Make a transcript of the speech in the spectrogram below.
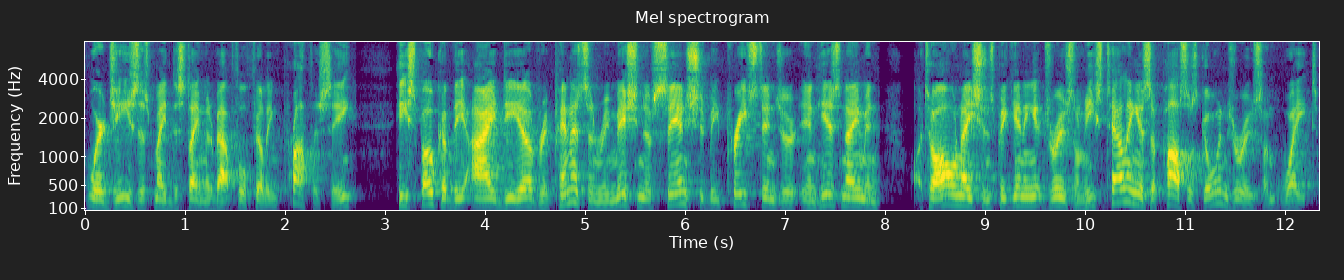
where Jesus made the statement about fulfilling prophecy, he spoke of the idea of repentance and remission of sins should be preached in, in his name in, to all nations beginning at Jerusalem. He's telling his apostles, Go in Jerusalem, wait.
